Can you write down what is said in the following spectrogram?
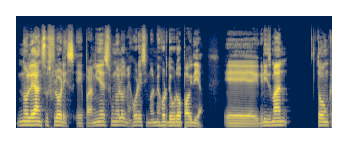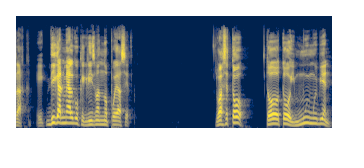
no le dan sus flores. para mí es uno de los mejores, si no el mejor de Europa hoy día. Griezmann todo un crack. Eh, díganme algo que Griezmann no puede hacer. Lo hace todo, todo, todo y muy, muy bien.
